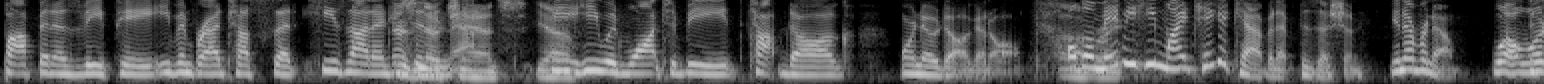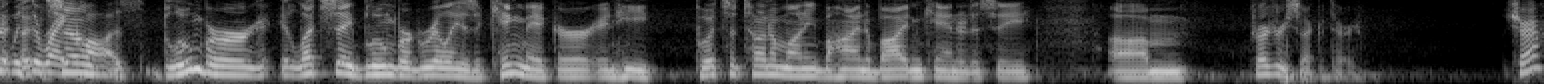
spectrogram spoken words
pop in as VP. Even Brad Tusk said he's not interested no in that. chance. Yeah. He, he would want to be top dog or no dog at all. Oh, Although right. maybe he might take a cabinet position. You never know. Well, what, if it was the right so cause. Bloomberg, let's say Bloomberg really is a kingmaker and he puts a ton of money behind a Biden candidacy, um, Treasury Secretary. Sure.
